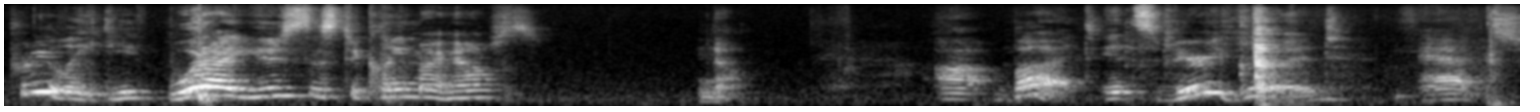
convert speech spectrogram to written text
pretty leaky. Would I use this to clean my house? No. Uh, but it's very good at,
